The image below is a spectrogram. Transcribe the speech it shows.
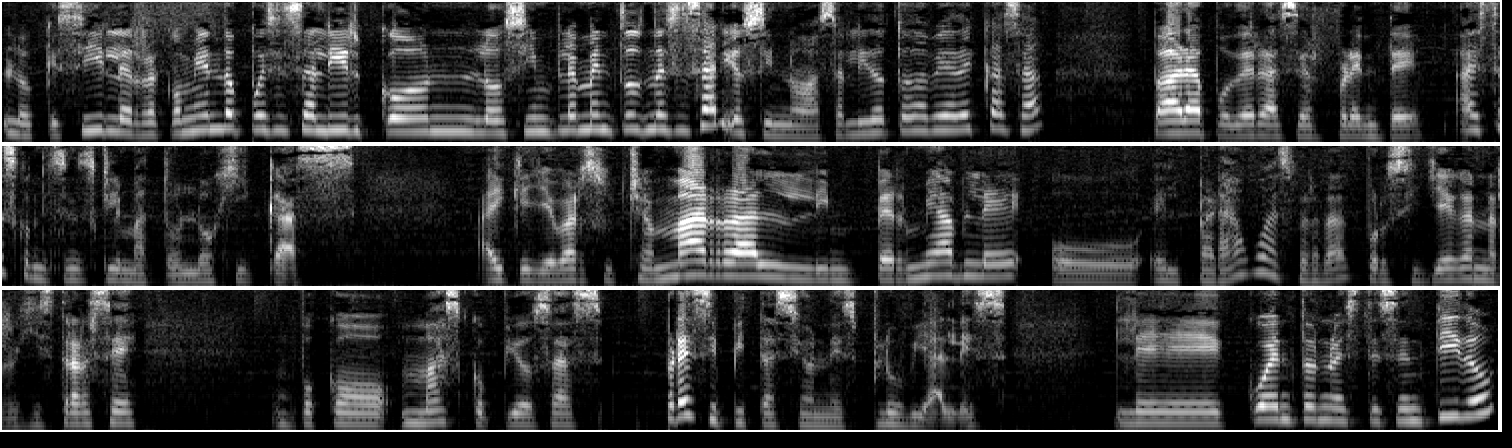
lo que sí les recomiendo pues es salir con los implementos necesarios si no ha salido todavía de casa para poder hacer frente a estas condiciones climatológicas hay que llevar su chamarra, el impermeable o el paraguas, ¿verdad? Por si llegan a registrarse un poco más copiosas precipitaciones pluviales. Le cuento en este sentido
